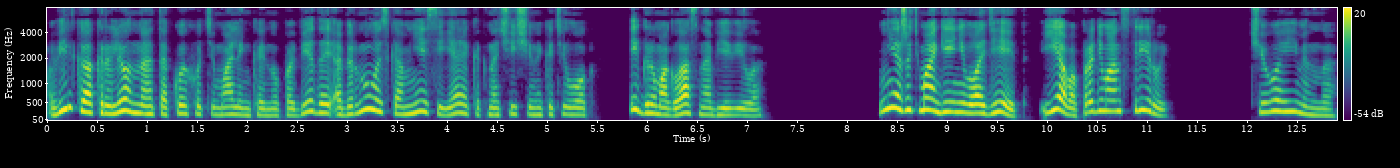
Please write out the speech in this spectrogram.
Вилька, окрыленная такой хоть и маленькой, но победой, обернулась ко мне, сияя, как начищенный котелок, и громогласно объявила. «Нежить магией не владеет! Ева, продемонстрируй!» «Чего именно?»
